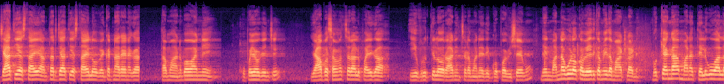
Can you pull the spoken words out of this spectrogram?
జాతీయ స్థాయి అంతర్జాతీయ స్థాయిలో వెంకటనారాయణ గారు తమ అనుభవాన్ని ఉపయోగించి యాభై సంవత్సరాలు పైగా ఈ వృత్తిలో రాణించడం అనేది గొప్ప విషయము. నేను మొన్న కూడా ఒక వేదిక మీద మాట్లాడిన ముఖ్యంగా మన తెలుగు వాళ్ళ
